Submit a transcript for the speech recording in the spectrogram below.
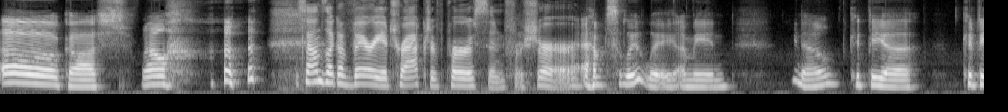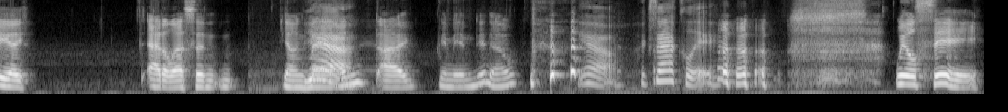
Oh gosh. Well, Sounds like a very attractive person for sure. absolutely. I mean, you know, could be a could be a adolescent young Yeah. man. I I mean, you know, Yeah, exactly. we'll see.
